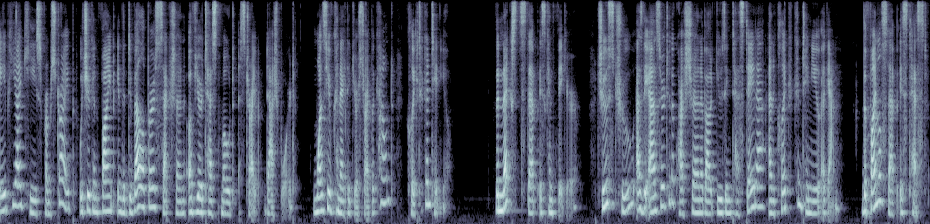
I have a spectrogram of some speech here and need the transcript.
API keys from Stripe, which you can find in the developers section of your test mode Stripe dashboard. Once you've connected your Stripe account, click to continue. The next step is configure. Choose true as the answer to the question about using test data and click continue again. The final step is test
